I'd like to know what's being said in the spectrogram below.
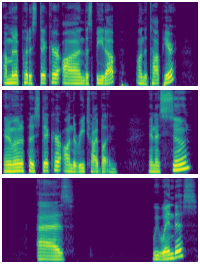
I'm going to put a sticker on the speed up on the top here. And I'm going to put a sticker on the retry button. And as soon as we win this,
